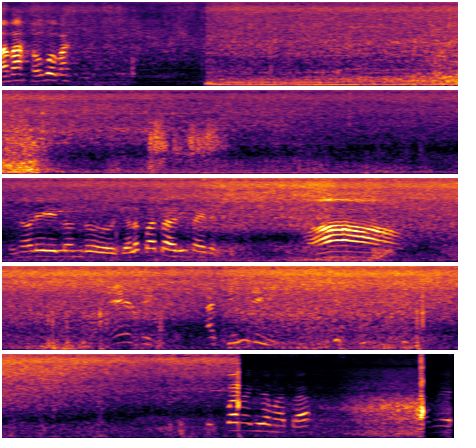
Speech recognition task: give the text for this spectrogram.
ಬಾ ಬಾ, ಹೋಗೋ, ಬಾ. ನೋಡಿ ಇಲ್ಲೊಂದು ಜಲಪಾತ ಹರಿತಾ ಇದೆ. ಸೂಪರ್ ಆಗಿದೆ ಮಾತ್ರ. ಆದರೆ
